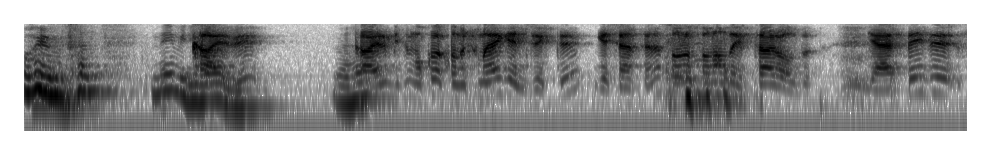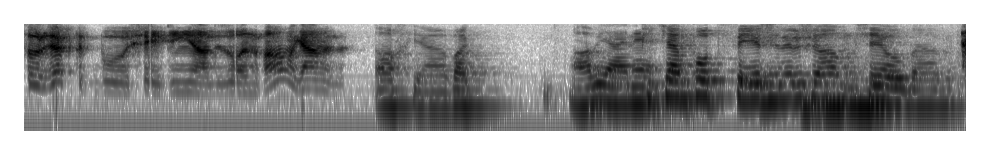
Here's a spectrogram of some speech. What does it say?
o yüzden ne bileyim abi. Aha. Kyrie bizim okula konuşmaya gelecekti geçen sene sonra son anda iptal oldu. Gelseydi soracaktık bu şey dünya düz olanı falan ama gelmedi. Ah ya bak Abi yani Pick and Pot seyircileri şu an şey oldu abi.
